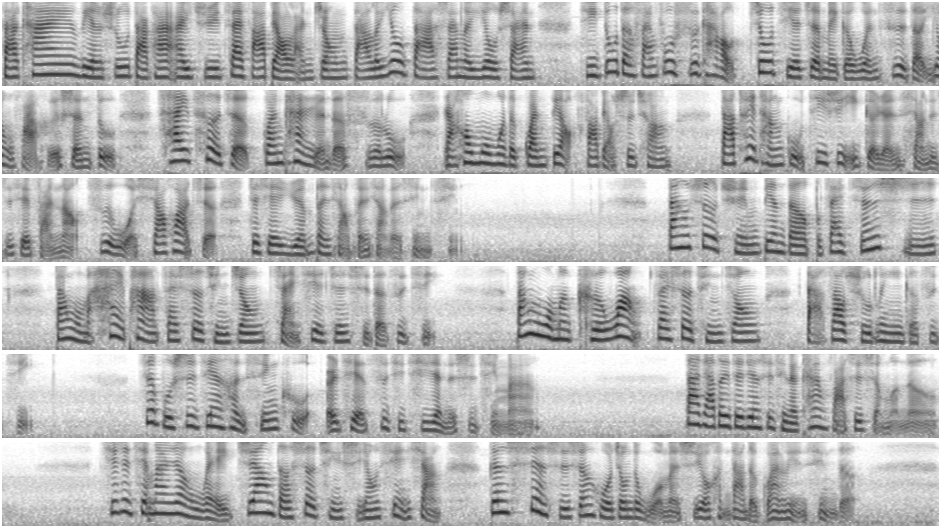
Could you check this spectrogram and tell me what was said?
打开脸书，打开 IG，在发表栏中打了又打，删了又删，几度的反复思考，纠结着每个文字的用法和深度，猜测着观看人的思路，然后默默的关掉发表视窗，打退堂鼓，继续一个人想着这些烦恼，自我消化着这些原本想分享的心情。当社群变得不再真实。当我们害怕在社群中展现真实的自己，当我们渴望在社群中打造出另一个自己，这不是件很辛苦而且自欺欺人的事情吗？大家对这件事情的看法是什么呢？其实千曼认为，这样的社群使用现象跟现实生活中的我们是有很大的关联性的。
